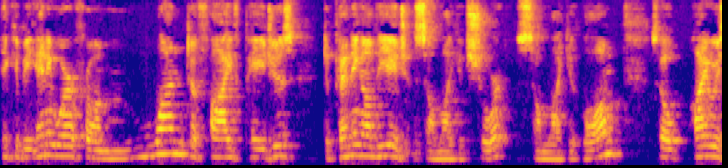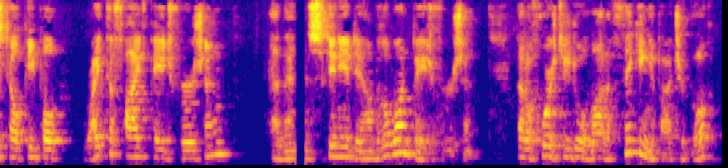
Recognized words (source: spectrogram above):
It can be anywhere from one to five pages, depending on the agent. Some like it short, some like it long. So I always tell people write the five page version and then skinny it down to the one page version. That'll force you to do a lot of thinking about your book,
